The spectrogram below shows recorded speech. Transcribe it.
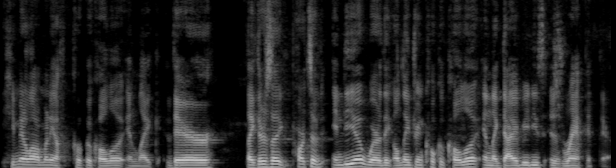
he made a lot of money off Coca Cola and like there like there's like parts of India where they only drink Coca Cola and like diabetes is rampant there.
